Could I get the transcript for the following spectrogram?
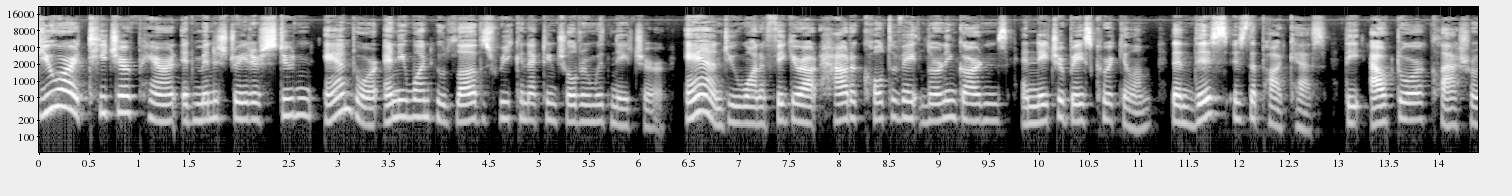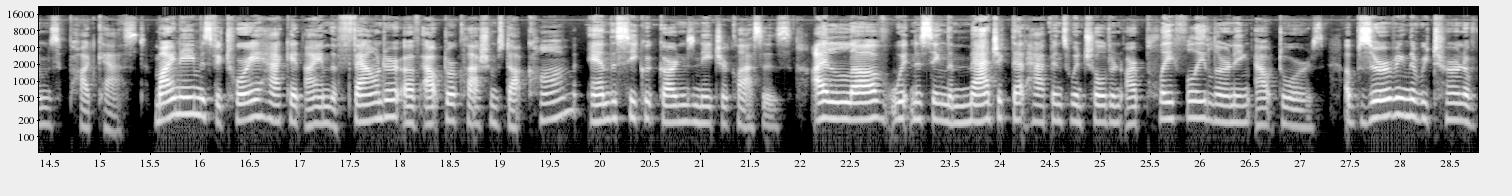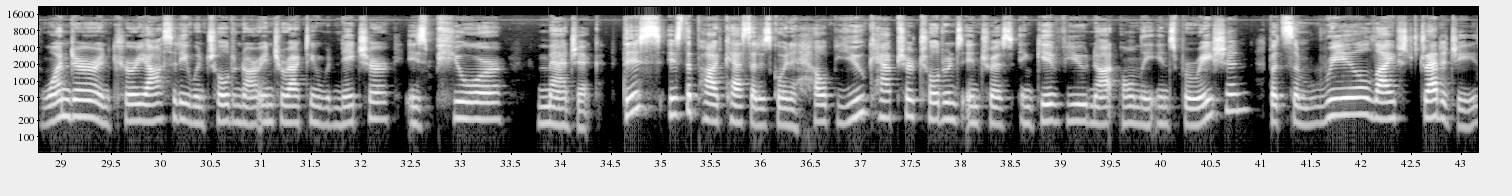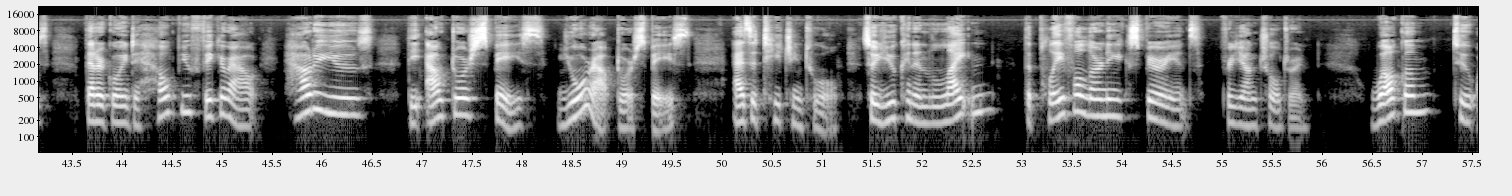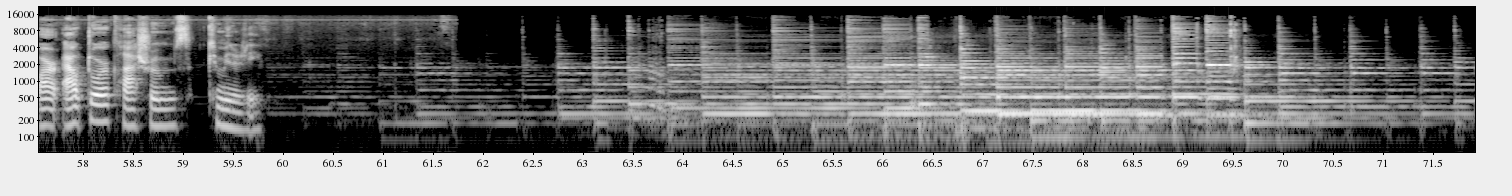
If you are a teacher, parent, administrator, student, and or anyone who loves reconnecting children with nature and you want to figure out how to cultivate learning gardens and nature-based curriculum, then this is the podcast the Outdoor Classrooms podcast. My name is Victoria Hackett. I am the founder of OutdoorClassrooms.com and the Secret Gardens Nature Classes. I love witnessing the magic that happens when children are playfully learning outdoors. Observing the return of wonder and curiosity when children are interacting with nature is pure magic. This is the podcast that is going to help you capture children's interest and give you not only inspiration, but some real life strategies that are going to help you figure out how to use the outdoor space, your outdoor space, as a teaching tool so you can enlighten the playful learning experience for young children. Welcome to our outdoor classrooms community.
